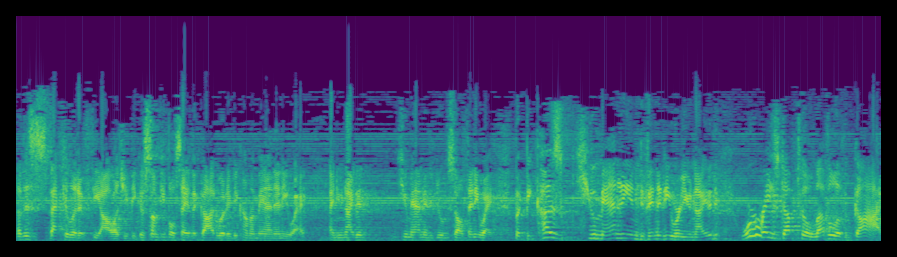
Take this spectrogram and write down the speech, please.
Now, this is speculative theology because some people say that God would have become a man anyway and united humanity to himself anyway. But because humanity and divinity were united, we're raised up to the level of God.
